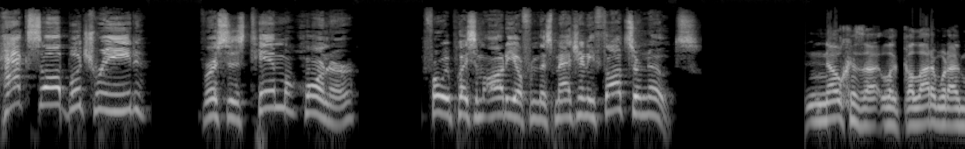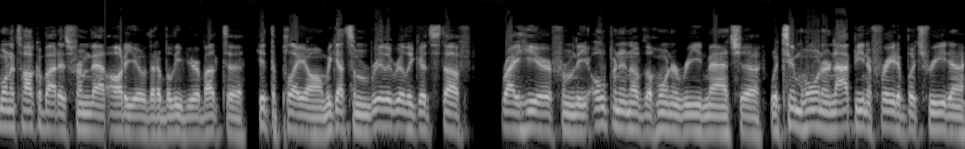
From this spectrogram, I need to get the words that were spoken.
Hacksaw Butch Reed versus Tim Horner. Before we play some audio from this match, any thoughts or notes? No, because uh, look, a lot of what I want to talk about is from that audio that I believe you're about to hit the play on. We got some really, really good stuff right here from the opening of the Horner Reed match uh, with Tim Horner not being afraid of Butch Reed. Uh,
